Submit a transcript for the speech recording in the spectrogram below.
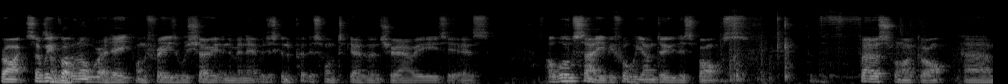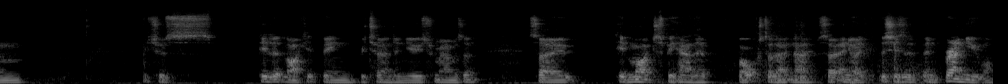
Right, so we've got one already on the freezer. We'll show you in a minute. We're just going to put this one together and show you how easy it is. I will say before we undo this box that the first one I got, um, which was it looked like it being returned and used from Amazon, so it might just be how they're boxed. I don't know. So anyway, this is a, a brand new one.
